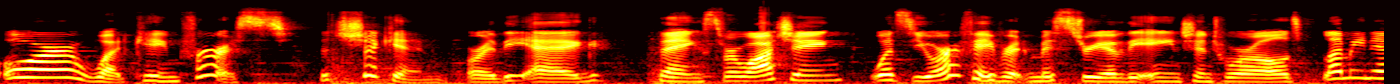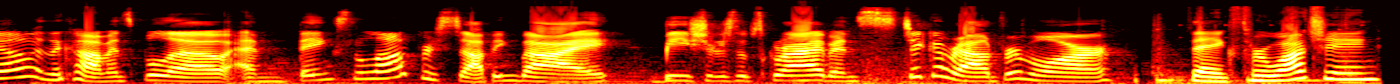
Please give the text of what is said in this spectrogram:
Or what came first, the chicken or the egg? Thanks for watching! What's your favorite mystery of the ancient world? Let me know in the comments below, and thanks a lot for stopping by! Be sure to subscribe and stick around for more! Thanks for watching!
